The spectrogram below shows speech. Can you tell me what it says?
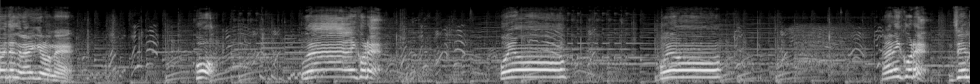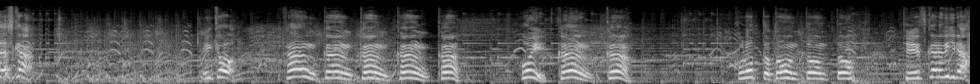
めたくないけどね。ほっ。うわー何これ。ほよーん。ほよーん。何これ。全出しか。いこう。カンカンカンカンカン。ほいカンカン。コロッとトントントン。手疲れてきた。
